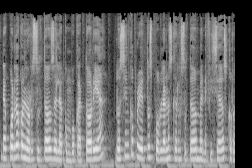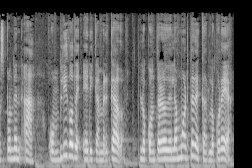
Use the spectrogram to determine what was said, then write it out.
De acuerdo con los resultados de la convocatoria, los cinco proyectos poblanos que resultaron beneficiados corresponden a Ombligo de Erika Mercado, Lo contrario de la muerte de Carlo Corea,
